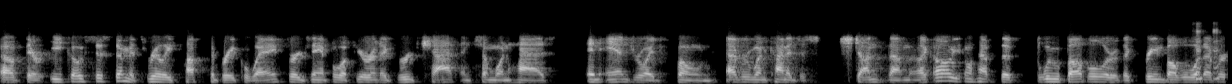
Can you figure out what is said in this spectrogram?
of their ecosystem. It's really tough to break away. For example, if you're in a group chat and someone has an Android phone, everyone kind of just shuns them. They're like, "Oh, you don't have the blue bubble or the green bubble, whatever."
